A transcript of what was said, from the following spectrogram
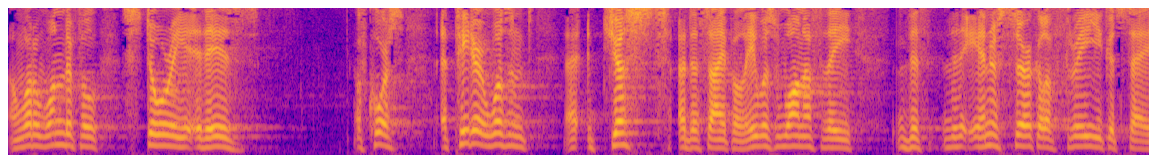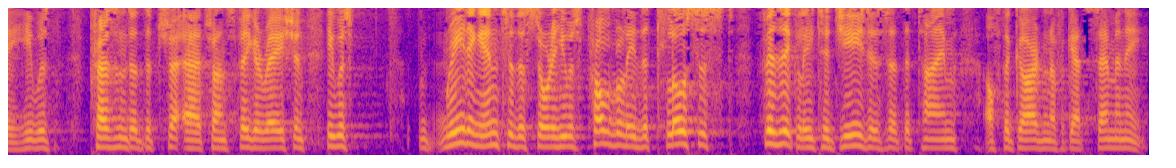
And what a wonderful story it is. Of course, uh, Peter wasn't uh, just a disciple. He was one of the the, the inner circle of three, you could say. He was present at the tra- uh, transfiguration. He was reading into the story. He was probably the closest physically to Jesus at the time of the Garden of Gethsemane.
